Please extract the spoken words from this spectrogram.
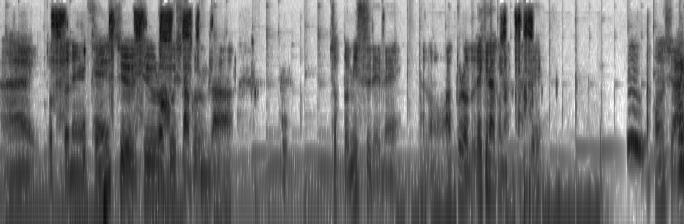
はい。ちょっとね、先週収録した分が、ちょっとミスでね、あの、アップロードできなくなったんで、今週改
